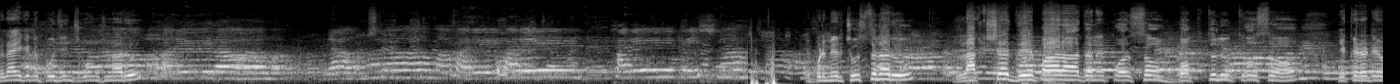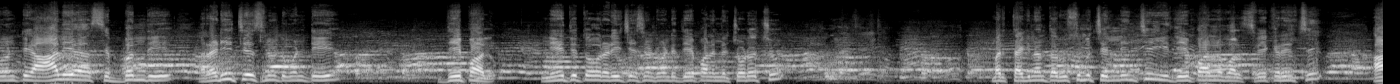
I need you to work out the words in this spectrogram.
వినాయకుడిని పూజించుకుంటున్నారు. ఇప్పుడు మీరు చూస్తున్నారు లక్ష దీపారాధన కోసం భక్తుల కోసం ఇక్కడటువంటి ఆలయ సిబ్బంది రెడీ చేసినటువంటి దీపాలు. నేతితో రెడీ చేసినటువంటి దీపాలను మీరు చూడవచ్చు మరి తగినంత రుసుము చెల్లించి ఈ దీపాలను వాళ్ళు స్వీకరించి ఆ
